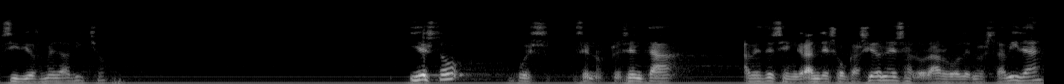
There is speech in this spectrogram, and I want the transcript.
si Dios me lo ha dicho. Y esto, pues, se nos presenta a veces en grandes ocasiones a lo largo de nuestra vida,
